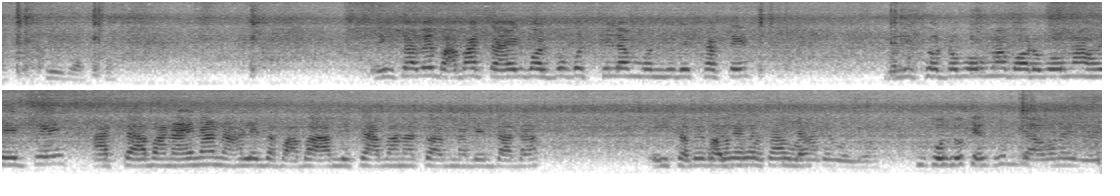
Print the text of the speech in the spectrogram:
আচ্ছা ঠিক আছে। এই সবে বাবার চায়ের গল্প করছিলাম বন্ধুদের সাথে। বলি ছোট বৌমা বড় বৌমা হয়েছে আর চা বানায় না নাহলে বাবা আগে চা বানাতো আপনাদের দাদা। এই সবে বলব কেরকম চা বানাই বলব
